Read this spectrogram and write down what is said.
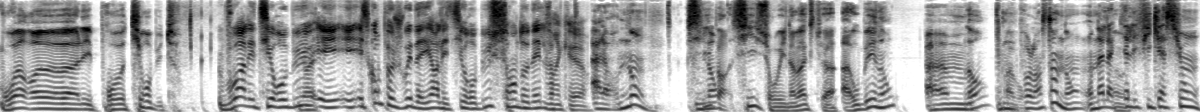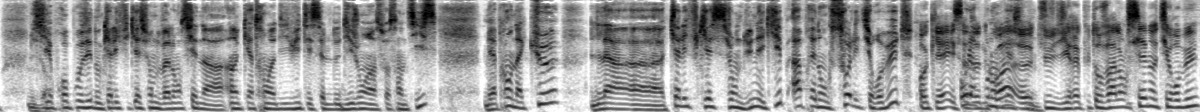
Voir, euh, allez, pro, tir au but. Voir les tirs au but Ouais. et, et est-ce qu'on peut jouer d'ailleurs les tirs au but sans donner le vainqueur? Alors non. Si, Non. par- si sur Winamax, tu as A ou B, non? Euh, Non Ah bon. Pour l'instant, non. On a la Ah bon. qualification qui est proposée, donc qualification de Valenciennes à 1,98 et celle de Dijon à 1,66. Mais après, on a que la qualification d'une équipe. Après, donc, soit les tirs au but. Ok, et ça donne quoi. Euh, Tu dirais plutôt Valenciennes au tir au but?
